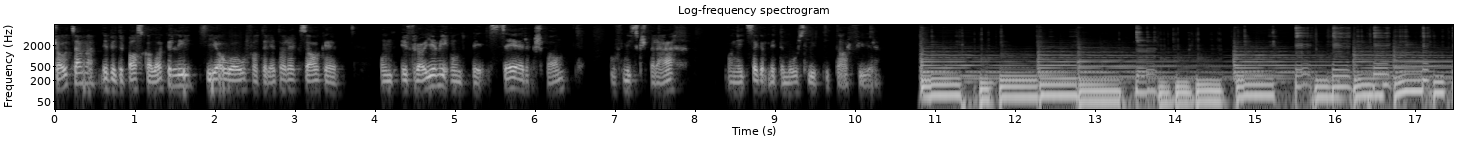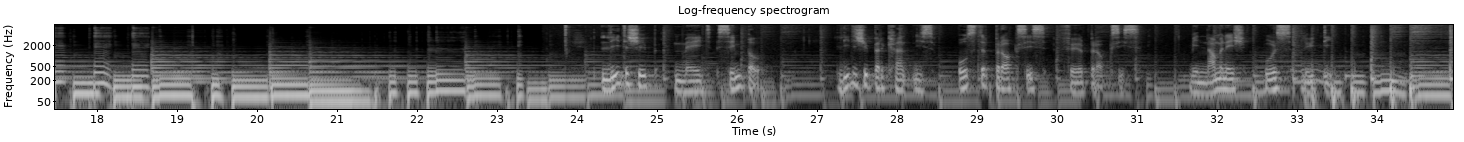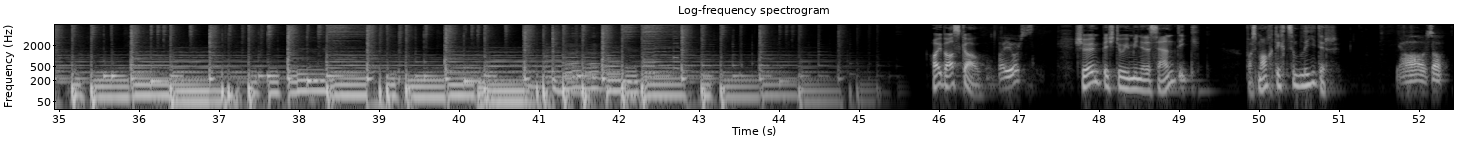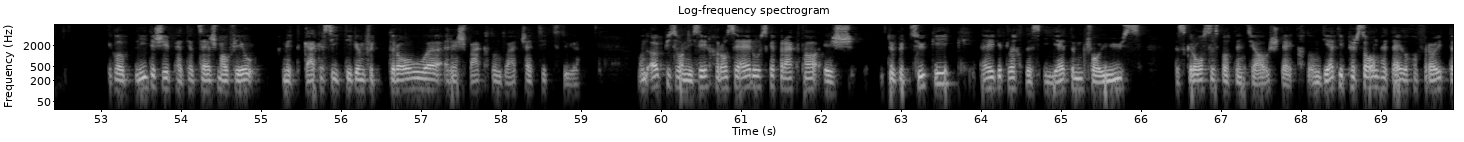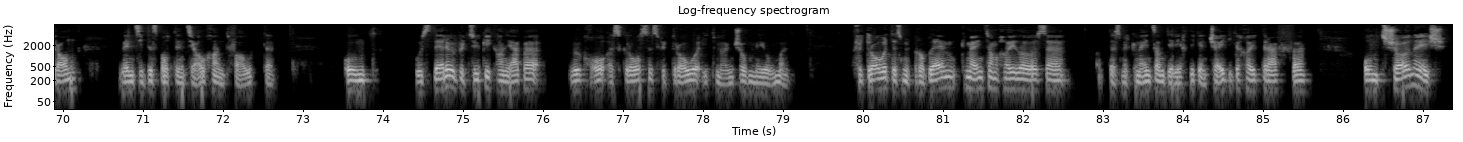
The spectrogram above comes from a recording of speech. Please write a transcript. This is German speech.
Ciao zusammen, ich bin der Pascal Lögerli, COO von der Edorex AG. Und ich freue mich und bin sehr gespannt auf mein Gespräch, das ich jetzt mit dem Urs Lüthi führen Leadership made simple. Leadership-Erkenntnis aus der Praxis für Praxis. Mein Name ist Urs Lüthi. Hoi Pascal. Hoi Urs. Schön bist du in meiner Sendung. Was macht dich zum Leader? Ja, also, ich glaube, Leadership hat ja zuerst mal viel mit gegenseitigem Vertrauen, Respekt und Wertschätzung zu tun. Und etwas, was ich sicher auch sehr ausgeprägt habe, ist die Überzeugung eigentlich, dass in jedem von uns ein grosses Potenzial steckt. Und jede Person hat eigentlich auch Freude daran, wenn sie das Potenzial kann entfalten kann. Und aus dieser Überzeugung habe ich eben wirklich auch ein grosses Vertrauen in die Menschen um mich herum. Vertrauen, dass wir Probleme gemeinsam lösen können, dass wir gemeinsam die richtigen Entscheidungen können treffen. Und das Schöne ist,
